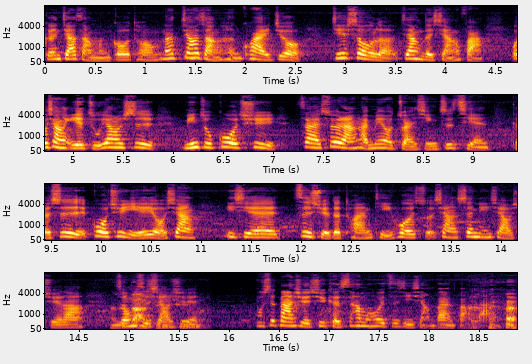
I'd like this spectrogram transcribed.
跟家长们沟通，那家长很快就接受了这样的想法。我想也主要是民族过去在虽然还没有转型之前，可是过去也有像一些自学的团体，或者说像森林小学啦、种子小学，不是大学区，可是他们会自己想办法来。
